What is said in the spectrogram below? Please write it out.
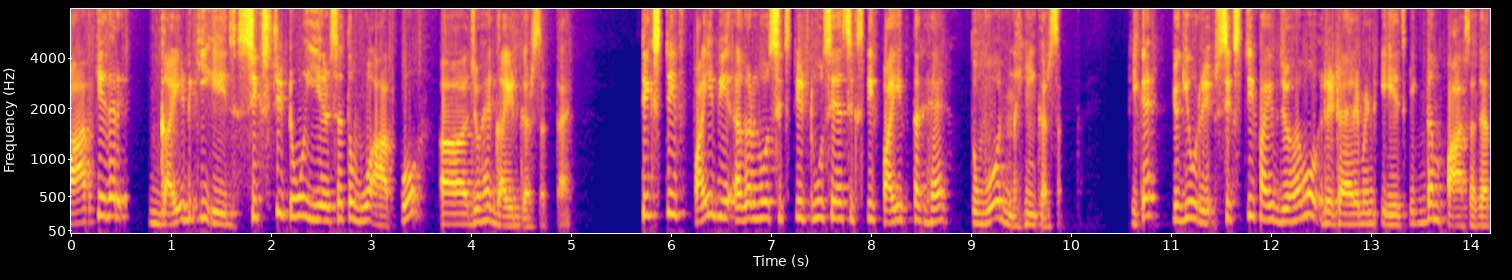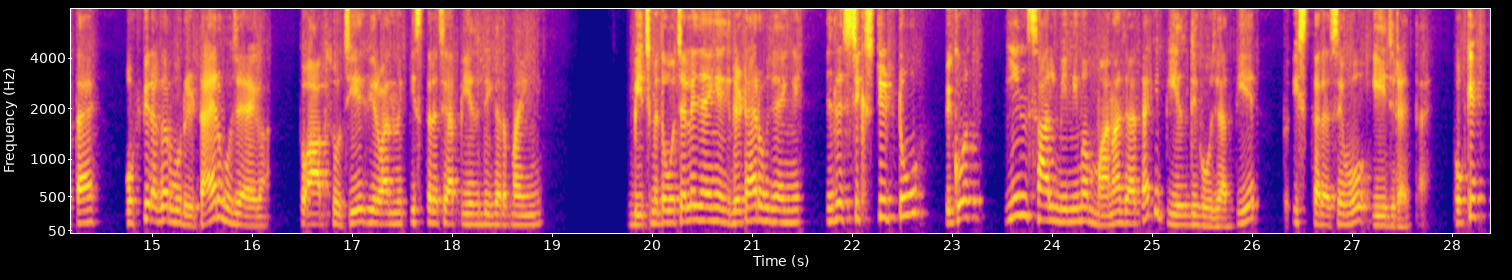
आपकी अगर गाइड की एज 62 इयर्स है तो वो आपको जो है गाइड कर सकता है। 65 ईयर अगर वो 62 से 65 तक है तो वो नहीं कर सकता ठीक है? क्योंकि वो 65 जो है वो रिटायरमेंट की एज के एकदम पास आ जाता है, और फिर अगर वो रिटायर हो जाएगा तो आप सोचिए फिर बाद में किस तरह से आप पीएचडी कर पाएँगे। बीच में तो वो चले जाएँगे रिटायर हो जाएँगे। इसलिए 62 बिकॉज़ तीन साल मिनिमम माना जाता है कि पीएचडी हो जाती है तो इस तरह से वो एज रहता है ओके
